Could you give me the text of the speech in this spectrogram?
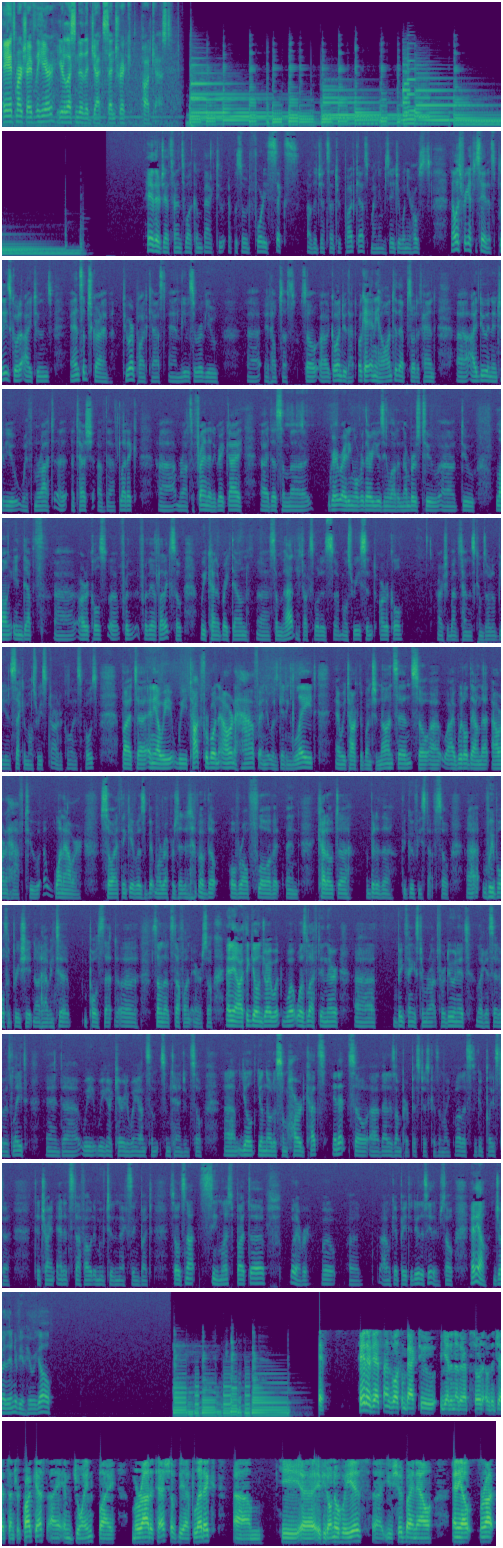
Hey, it's Mark Scheifele here. You're listening to the Jet Centric podcast. Hey there, Jets fans. Welcome back to episode 46 of the Jet Centric podcast. My name is AJ, one of your hosts. And I always forget to say this. Please go to iTunes and subscribe to our podcast and leave us a review. Uh, it helps us. So uh, go and do that. Okay, anyhow, on to the episode at hand. Uh, I do an interview with Murat uh, Ates of The Athletic. Uh, a friend and a great guy. Uh, does some great writing over there using a lot of numbers to do long, in-depth uh, articles uh, for for the Athletic. So we kind of break down uh, some of that. He talks about his uh, most recent article. Actually, by the time this comes out, it'll be his second most recent article, I suppose. But uh, anyhow, we we talked for about an hour and a half, and it was getting late, and we talked a bunch of nonsense. So uh, I whittled down that hour and a half to one hour. So I think it was a bit more representative of the overall flow of it, and cut out a bit of the the goofy stuff. So uh, we both appreciate not having to post that uh, some of that stuff on air. So anyhow, I think you'll enjoy what what was left in there. Big thanks to Murat for doing it. Like I said, it was late and uh, we we got carried away on some some tangents. So um, you'll you'll notice some hard cuts in it. So uh, that is on purpose, just because I'm like, well, this is a good place to to try and edit stuff out and move to the next thing. But so it's not seamless, but uh, whatever. Well, uh, I don't get paid to do this either. So anyhow, enjoy the interview. Here we go. Hey there, Jets fans. Welcome back to yet another episode of the Jet Centric podcast. I am joined by Murat Ates of The Athletic. Um, he, uh, if you don't know who he is, uh, you should by now. Anyhow, Murat,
